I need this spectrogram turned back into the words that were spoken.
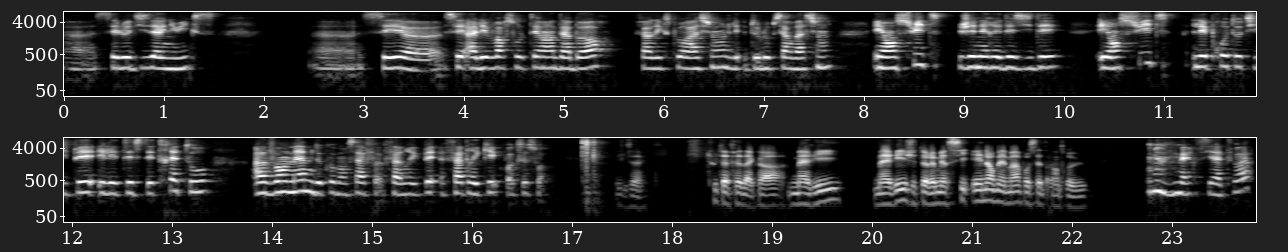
Euh, c'est le design UX. Euh, c'est aller voir sur le terrain d'abord, faire l'exploration, de l'observation, et ensuite générer des idées, et ensuite les prototyper et les tester très tôt avant même de commencer à fabriquer, fabriquer quoi que ce soit. Exact. Tout à fait d'accord. Marie, Marie, je te remercie énormément pour cette entrevue. Merci à toi.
